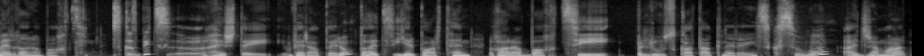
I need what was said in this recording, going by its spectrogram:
մեր Ղարաբաղցին։ Սկզբից հեշտ էի վերաբերում, բայց երբ արդեն Ղարաբաղցի պլյուս կատակներ էին սկսվում, այդ ժամանակ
